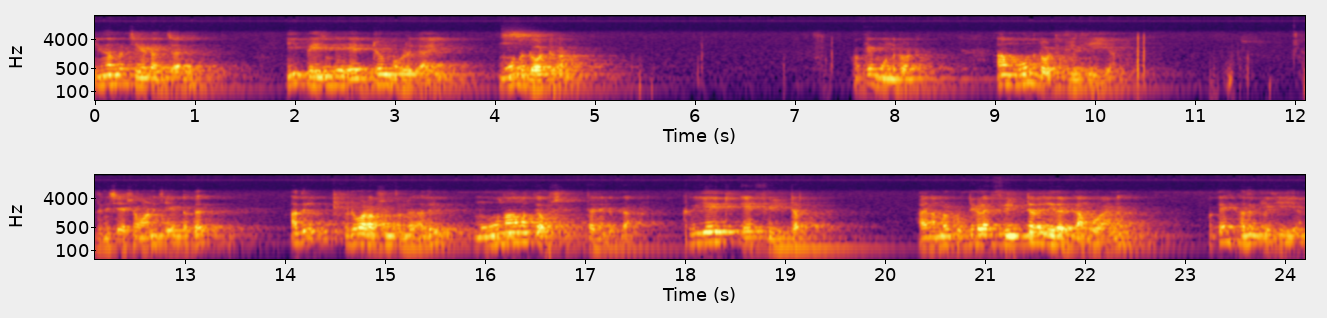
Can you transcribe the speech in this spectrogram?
ഇനി നമ്മൾ ചെയ്യേണ്ടതെന്ന് വെച്ചാൽ ഈ പേജിന്റെ ഏറ്റവും മുകളിലായി മൂന്ന് ഡോട്ട് കാണാം. ഓക്കെ മൂന്ന് ഡോട്ട് ആ മൂന്ന് ഡോട്ട് ക്ലിക്ക് ചെയ്യുക. അതിനുശേഷമാണ് ചെയ്യേണ്ടത്. അതിൽ ഒരുപാട് ഓപ്ഷൻസ് ഉണ്ട്. അതിൽ മൂന്നാമത്തെ ഓപ്ഷൻ തിരഞ്ഞെടുക്കുക. ക്രിയേറ്റ് എ ഫിൽറ്റർ അത് നമ്മൾ കുട്ടികളെ ഫിൽറ്റർ ചെയ്തെടുക്കാൻ പോവാണ്. ഓക്കെ അതിൽ ക്ലിക്ക് ചെയ്യാം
